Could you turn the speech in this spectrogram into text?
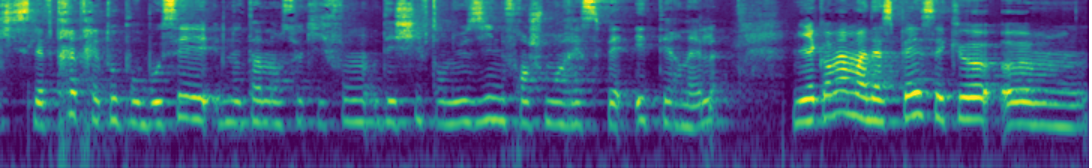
qui se lèvent très très tôt pour bosser, notamment ceux qui font des shifts en usine. Franchement, respect éternel. Mais il y a quand même un aspect, c'est que euh,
